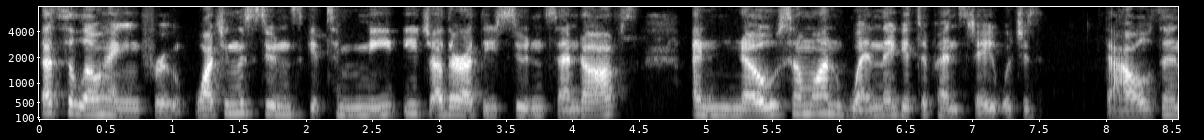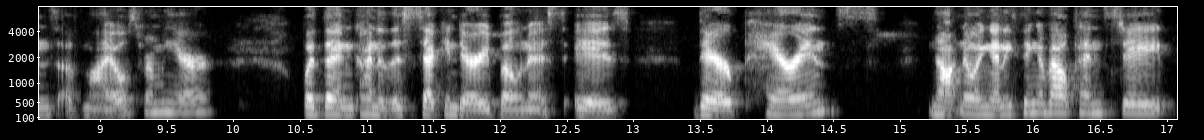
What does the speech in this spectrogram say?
that's the low hanging fruit. Watching the students get to meet each other at these student send offs and know someone when they get to Penn State, which is thousands of miles from here. But then, kind of the secondary bonus is their parents not knowing anything about Penn State.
